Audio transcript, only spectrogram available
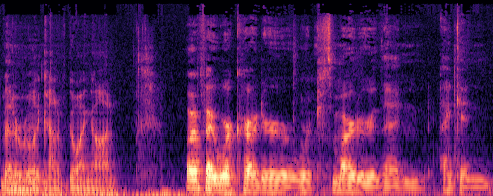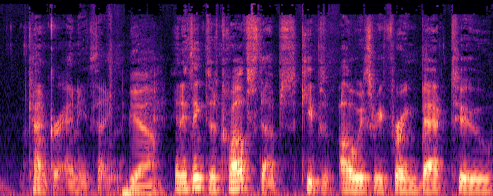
that are really mm-hmm. kind of going on. Or if I work harder or work smarter, then I can conquer anything. Yeah. And I think the 12 steps keeps always referring back to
